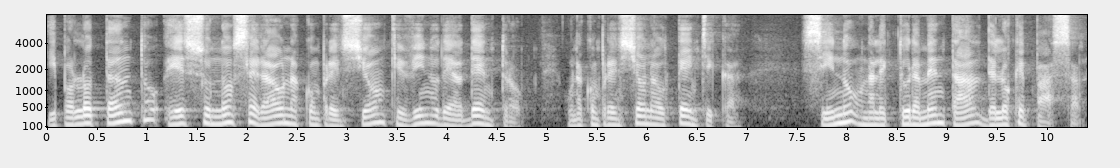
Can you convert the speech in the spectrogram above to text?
y por lo tanto eso no será una comprensión que vino de adentro, una comprensión auténtica, sino una lectura mental de lo que pasa.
